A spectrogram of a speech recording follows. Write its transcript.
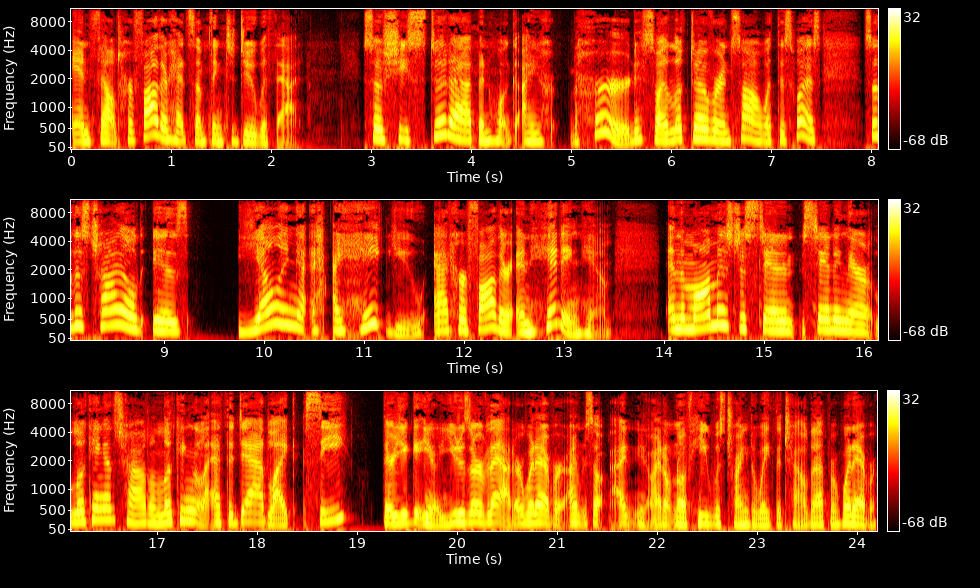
and felt her father had something to do with that. So she stood up and what I heard, so I looked over and saw what this was. So this child is yelling, I hate you at her father and hitting him. And the mom is just stand, standing there looking at the child and looking at the dad like, see, there you get, you know, you deserve that or whatever. I'm so I, you know, I don't know if he was trying to wake the child up or whatever.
